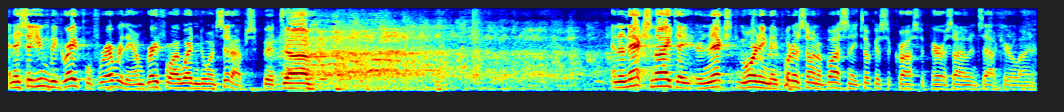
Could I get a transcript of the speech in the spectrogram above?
and they say you can be grateful for everything. I'm grateful I wasn't doing sit ups, but. Uh, And the next night, they, the next morning, they put us on a bus and they took us across to Parris Island, South Carolina.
